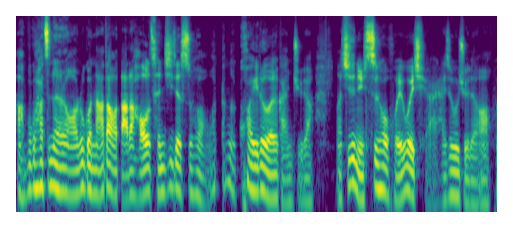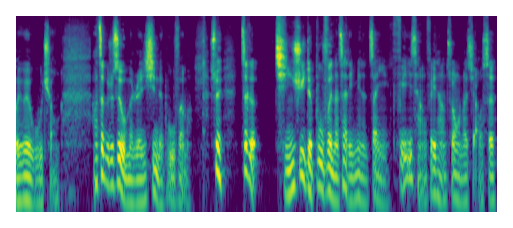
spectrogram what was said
啊，不过他真的哦，如果拿到打得好的成绩的时候，哇，当个快乐的感觉啊，那，其实你事后回味起来，还是会觉得啊，回味无穷。啊，这个就是我们人性的部分嘛，所以这个情绪的部分呢，在里面呢扮演非常非常重要的角色。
